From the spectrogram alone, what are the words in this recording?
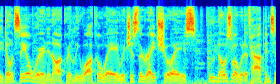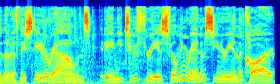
They don't say a word and awkwardly walk away, which is the right choice. Who knows what would have happened to them if they stayed around? Kid Amy 23 is filming random scenery in the car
